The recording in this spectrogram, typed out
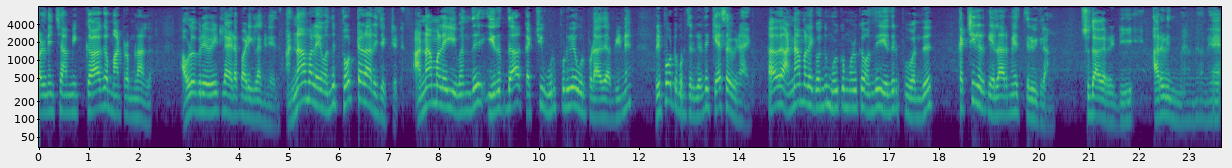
பழனிசாமிக்காக மாற்றம்லாம் இல்லை. அவ்வளோ பெரிய வீட்டில் எடப்பாடிக்கெல்லாம் கிடையாது. அண்ணாமலை வந்து டோட்டலாக ரிஜெக்டட் அண்ணாமலை வந்து இருந்தால் கட்சி உருப்படவே உருப்படாது அப்படின்னு ரிப்போர்ட் கொடுத்துருக்கிறது கேசவ விநாயகம் அதாவது அண்ணாமலைக்கு வந்து முழுக்க முழுக்க வந்து எதிர்ப்பு வந்து கட்சியில் இருக்க எல்லாருமே தெரிவிக்கிறாங்க. சுதாகர் ரெட்டி அரவிந்த் மேனனு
